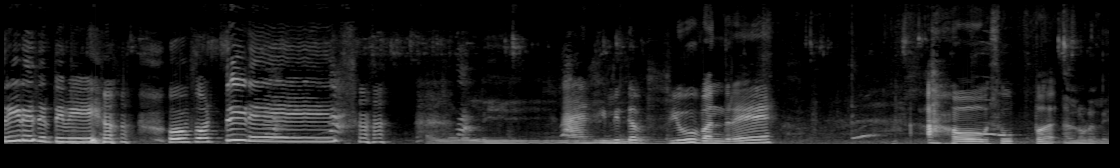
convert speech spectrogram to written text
ತ್ರೀ ಡೇಸ್ ಇರ್ತೀವಿ. ಹೋಮ್ ಫಾರ್ ತ್ರೀ ಡೇಸ್ ಇಲ್ಲಿದ್ದ ವ್ಯೂ ಬಂದರೆ ಓ ಸೂಪರ್. ಅಲ್ಲಿ ನೋಡಲ್ಲಿ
